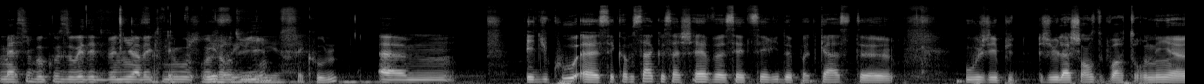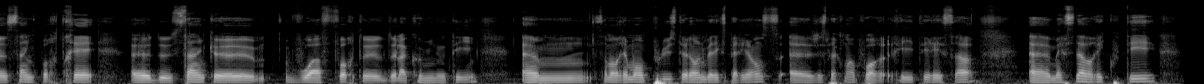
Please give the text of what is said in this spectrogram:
merci beaucoup Zoé d'être venue avec Ça nous aujourd'hui. C'est cool. Euh, et du coup, euh, c'est comme ça que s'achève cette série de podcasts euh, où j'ai eu la chance de pouvoir tourner euh, cinq portraits euh, de cinq euh, voix fortes de la communauté. Euh, ça m'a vraiment plu, c'était vraiment une belle expérience. Euh, j'espère qu'on va pouvoir réitérer ça. Euh, merci d'avoir écouté euh,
